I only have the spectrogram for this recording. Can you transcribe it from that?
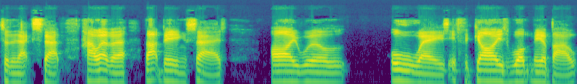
to the next step. However, that being said, I will always, if the guys want me about,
